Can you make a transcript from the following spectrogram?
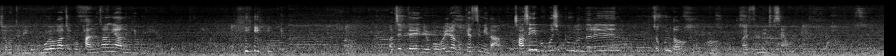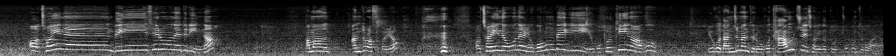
저것들이 모여가지고 반상회하는 기분이에요. 어, 어쨌든 이거 올려놓겠습니다. 자세히 보고 싶은 분들은 조금 더 어, 말씀해주세요. 어 저희는 맹이 새로운 애들이 있나? 아마 안 들어왔을걸요? 어, 저희는 오늘 요거 홍백이 요거 볼케이노하고 요거 난주만 들어오고 다음 주에 저희가 또 조금 들어와요.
